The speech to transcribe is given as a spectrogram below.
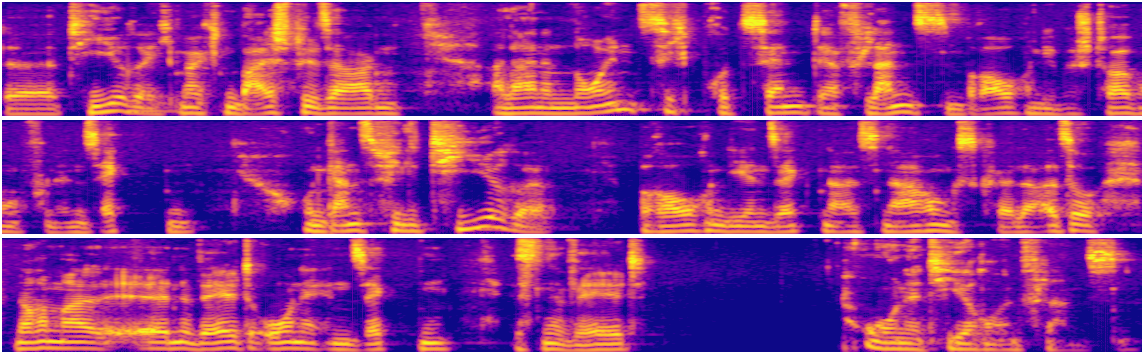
äh, Tiere. Ich möchte ein Beispiel sagen. Alleine 90 Prozent der Pflanzen brauchen die Bestäubung von Insekten. Und ganz viele Tiere brauchen die Insekten als Nahrungsquelle. Also noch einmal, äh, eine Welt ohne Insekten ist eine Welt ohne Tiere und Pflanzen.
